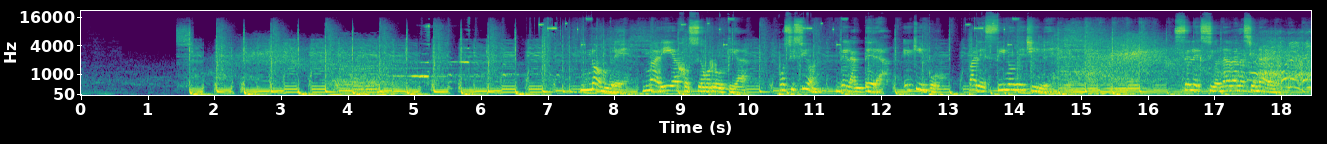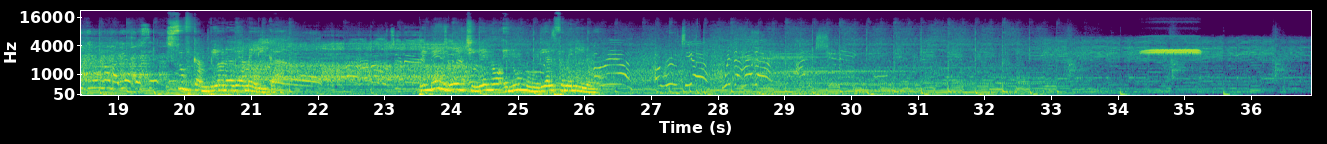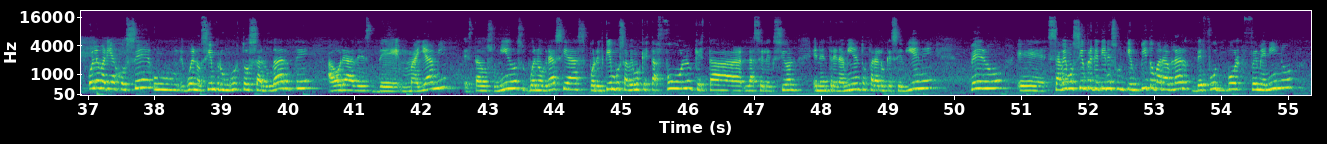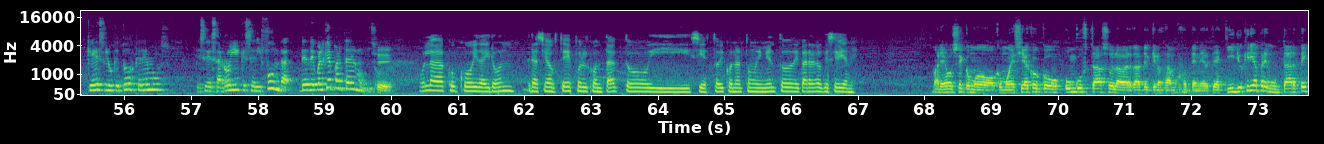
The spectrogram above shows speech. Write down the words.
Nombre, María José Urrutia. Posición, delantera. Equipo, Palestino de Chile. Seleccionada nacional. Con el 21, María José. Subcampeona de América. Primer gol chileno en un mundial femenino. Hola María José, bueno, siempre un gusto saludarte, ahora desde Miami, Estados Unidos. Bueno, gracias por el tiempo, sabemos que está full, que está la selección en entrenamientos para lo que se viene, pero eh, sabemos siempre que tienes un tiempito para hablar de fútbol femenino, que es lo que todos queremos que se desarrolle y que se difunda desde cualquier parte del mundo. Sí. Hola Coco y Dairón, gracias a ustedes por el contacto y si estoy con alto movimiento de cara a lo que se viene. María José, como, como decía Coco, un gustazo, la verdad, del que nos damos con tenerte aquí. Yo quería preguntarte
